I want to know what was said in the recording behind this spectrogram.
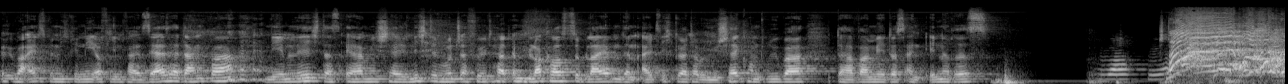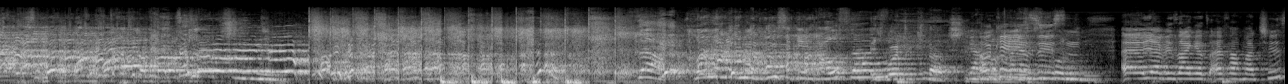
über eins bin ich René auf jeden Fall sehr, sehr dankbar, nämlich, dass er Michelle nicht den Wunsch erfüllt hat, im Blockhaus zu bleiben, denn als ich gehört habe, Michelle kommt rüber, da war mir das ein inneres... So, sagen jetzt einfach mal Tschüss.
